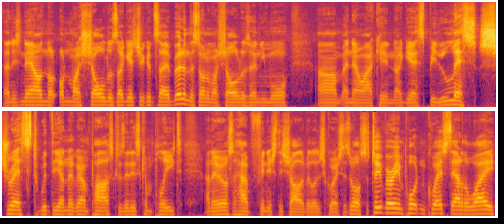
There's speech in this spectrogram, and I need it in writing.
that is now not on my shoulders, I guess you could say. A burden that's not on my shoulders anymore. Um, and now I can, I guess, be less stressed with the underground pass because it is complete. And I also have finished the Shiloh Village quest as well. So two very important quests out of the way.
